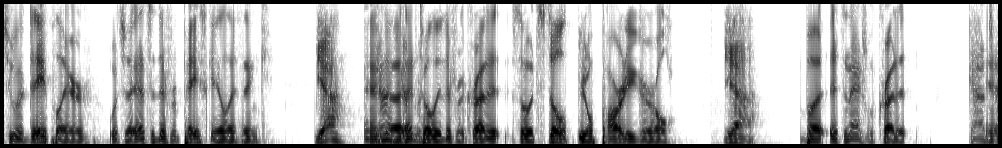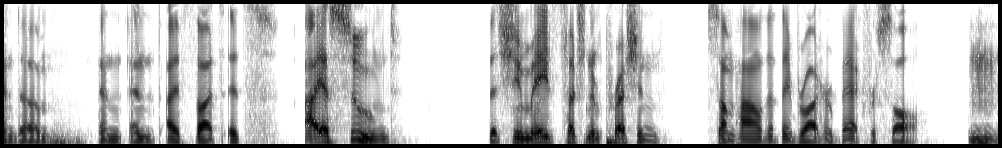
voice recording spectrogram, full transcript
to a day player, which that's a different pay scale, I think, yeah, and yeah, uh, and totally different credit. So it's still you know party girl, yeah, but it's an actual credit. gotcha. and um and and I thought it's I assumed that she made such an impression somehow that they brought her back for Saul. Mm-hmm.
